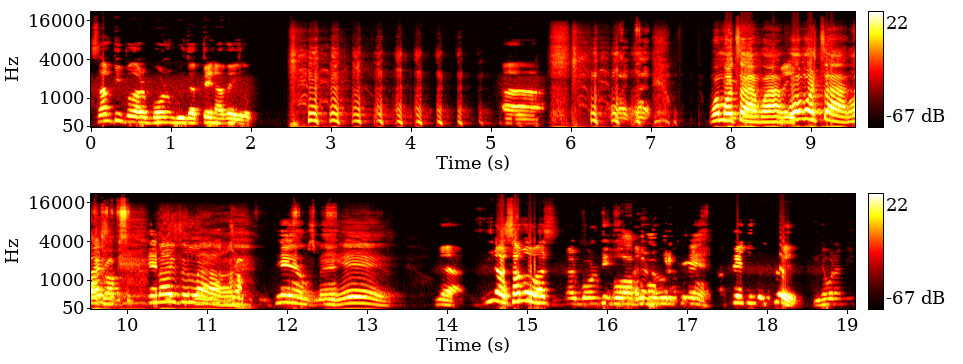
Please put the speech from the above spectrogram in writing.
some people are born with a pen available. Uh, like that. One more time, Juan. Right. One more time. Nice, dropping some gems. nice and loud. gems, man. Yes. yeah, you know, some of us are born. People are I don't born know, with a pen. a pen in. You know what I mean?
